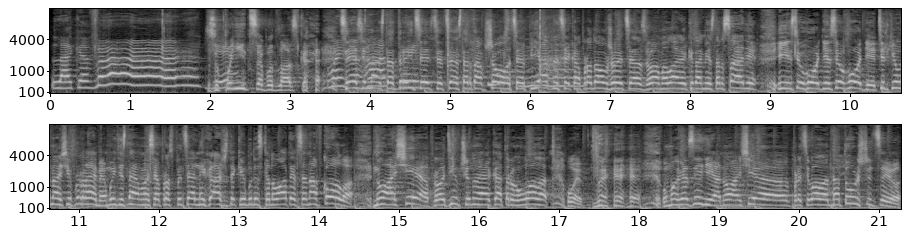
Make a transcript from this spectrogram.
like a virgin. Зупиніться, будь ласка. Це the 17.30, це стартап шоу, це п'ятниця, яка продовжується. З вами Лавік та містер Сані. І сьогодні, сьогодні, тільки у нашій програмі ми дізнаємося про спеціальний гаджет, який буде сканувати все навколо. Ну а ще про дівчину, яка торгувала ой, у магазині. Ну а ще працювала натурщицею,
